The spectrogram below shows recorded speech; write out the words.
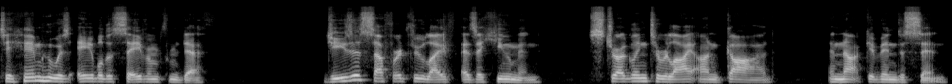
to him who was able to save him from death. Jesus suffered through life as a human, struggling to rely on God and not give in to sin.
